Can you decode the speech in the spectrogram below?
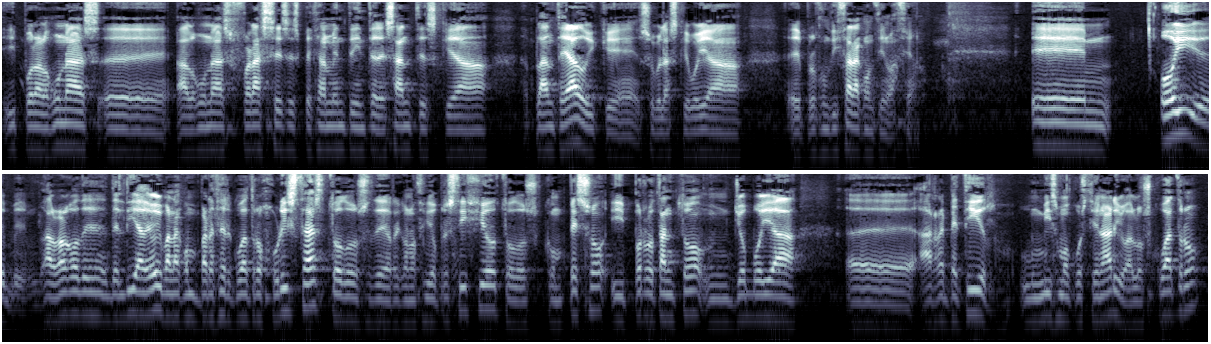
y por algunas, eh, algunas frases especialmente interesantes que ha planteado y que, sobre las que voy a eh, profundizar a continuación. Eh, hoy, eh, a lo largo de, del día de hoy, van a comparecer cuatro juristas, todos de reconocido prestigio, todos con peso, y, por lo tanto, yo voy a, a repetir un mismo cuestionario a los cuatro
